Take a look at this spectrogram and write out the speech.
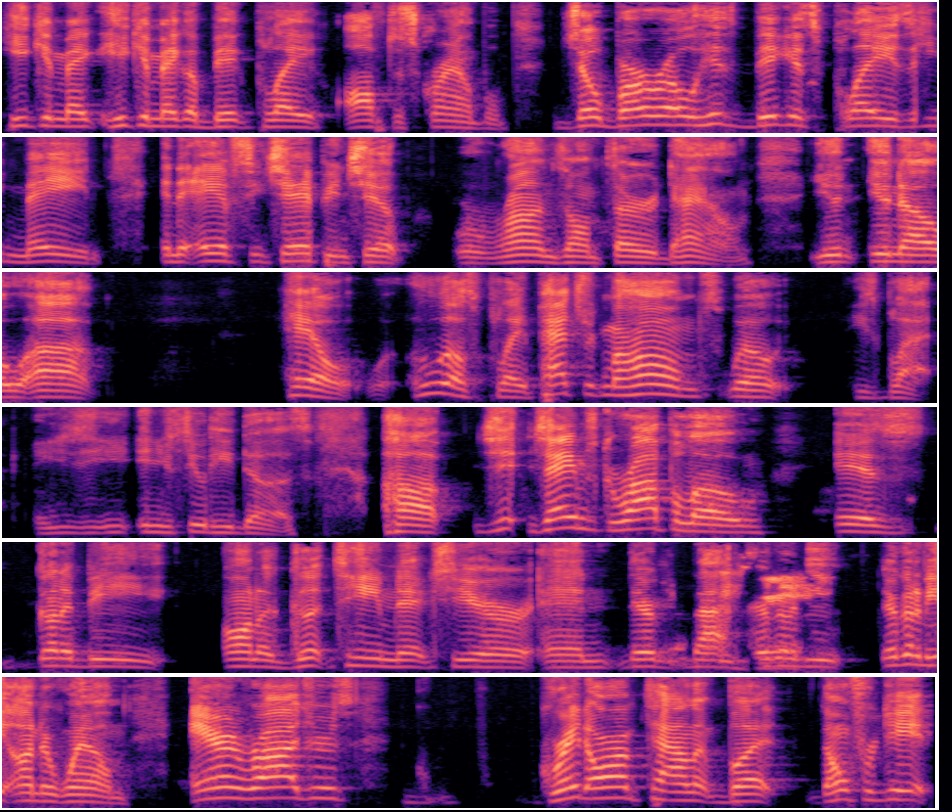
He can make he can make a big play off the scramble. Joe Burrow, his biggest plays that he made in the AFC Championship were runs on third down. You you know, uh hell, who else played? Patrick Mahomes. Well, he's black, and you, and you see what he does. Uh, J- James Garoppolo is going to be on a good team next year, and they're not. They're going to be. They're going to be underwhelmed. Aaron Rodgers, great arm talent, but don't forget,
